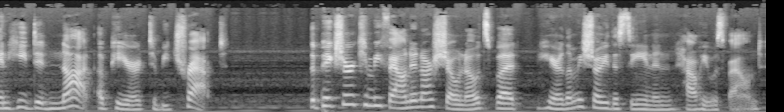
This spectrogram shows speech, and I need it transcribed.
and he did not appear to be trapped. The picture can be found in our show notes, but here, let me show you the scene and how he was found.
